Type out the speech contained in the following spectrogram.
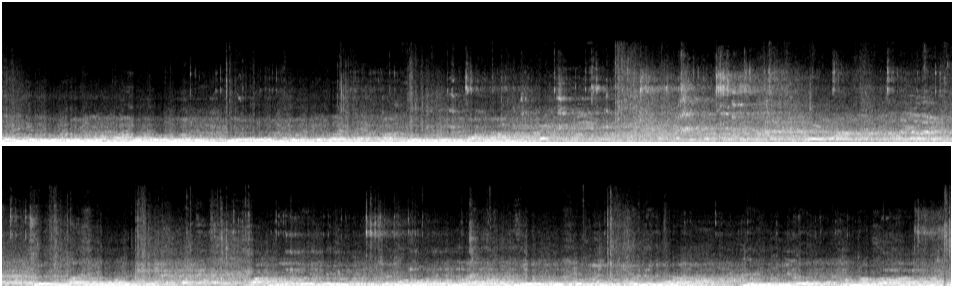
kết nội dung đêm 31 đối tượng Thiệu Hùng của Nghĩa Tân, Mặt Tường phường Quang Hoa. trên bài của bán kết tây nữ 11 người thành viên vũ phương minh phường Ninh Hòa Nguyễn Thị Mỹ Tân mầm non Gia Hai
